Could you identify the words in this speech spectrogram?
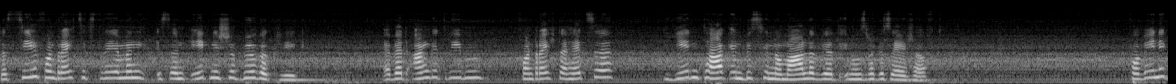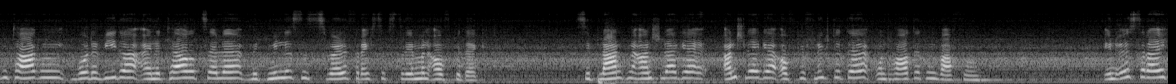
Das Ziel von Rechtsextremen ist ein ethnischer Bürgerkrieg. Er wird angetrieben von rechter Hetze, die jeden Tag ein bisschen normaler wird in unserer Gesellschaft. Vor wenigen Tagen wurde wieder eine Terrorzelle mit mindestens zwölf Rechtsextremen aufgedeckt. Sie planten Anschläge, Anschläge auf Geflüchtete und horteten Waffen. In Österreich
